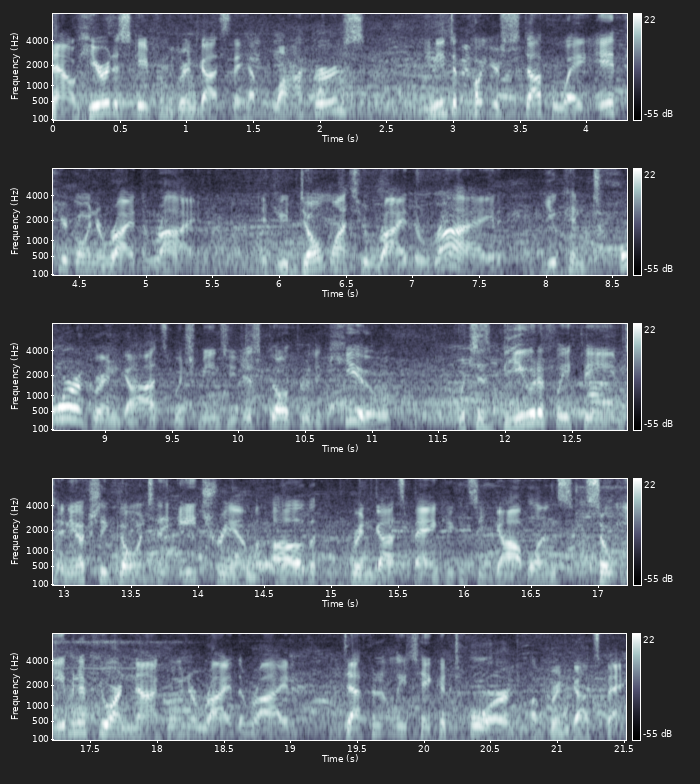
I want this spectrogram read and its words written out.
Now here at Escape from Gringotts they have lockers. You need to put your stuff away if you're going to ride the ride. If you don't want to ride the ride, you can tour Gringotts, which means you just go through the queue, which is beautifully themed, and you actually go into the atrium of Gringotts Bank. You can see goblins. So even if you are not going to ride the ride, definitely take a tour of Gringotts Bank.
